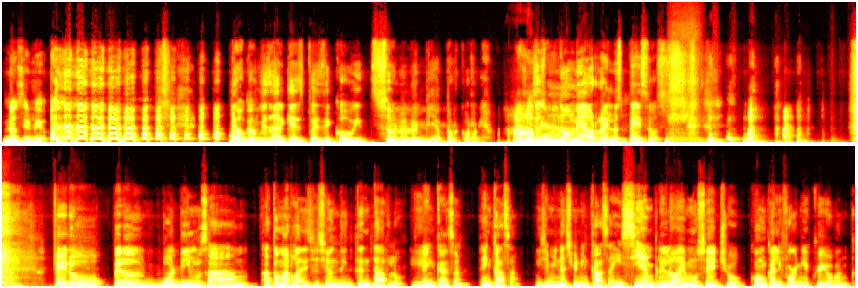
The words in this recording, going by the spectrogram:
No sirvió. Debo confesar que después de COVID solo lo envía por correo. Ah, Entonces no me ahorré los pesos. pero, pero volvimos a, a, tomar la decisión de intentarlo. Eh, ¿En casa? En casa, inseminación en casa, y siempre lo hemos hecho con California Cryobank.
